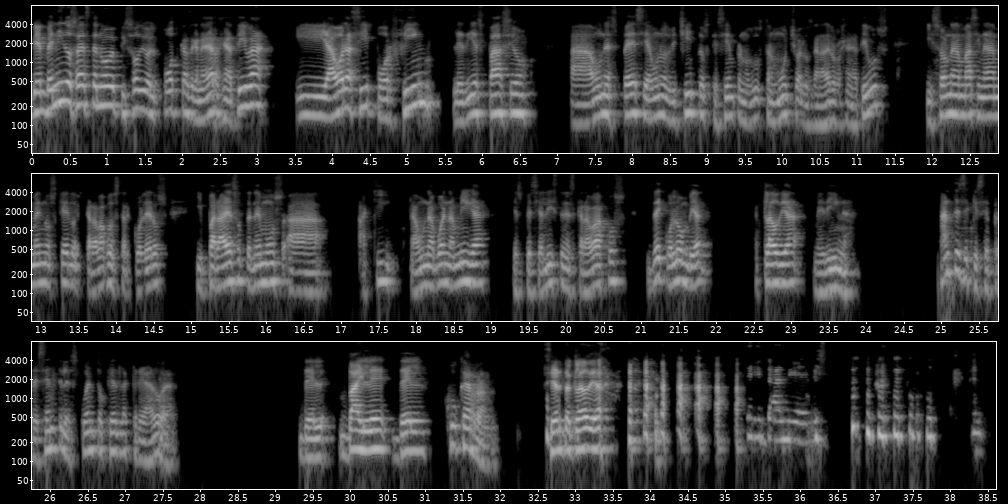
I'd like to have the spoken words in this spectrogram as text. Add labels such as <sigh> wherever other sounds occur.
Bienvenidos a este nuevo episodio del podcast de Ganadería Regenerativa. Y ahora sí, por fin le di espacio a una especie, a unos bichitos que siempre nos gustan mucho a los ganaderos regenerativos. Y son nada más y nada menos que los escarabajos estercoleros. Y para eso tenemos a, aquí a una buena amiga especialista en escarabajos de Colombia, Claudia Medina. Antes de que se presente les cuento que es la creadora del baile del cucarrón. ¿Cierto, Claudia? Sí, Daniel.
